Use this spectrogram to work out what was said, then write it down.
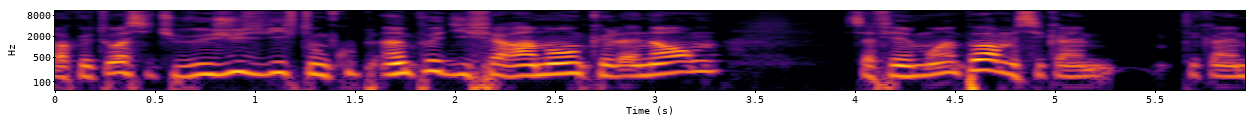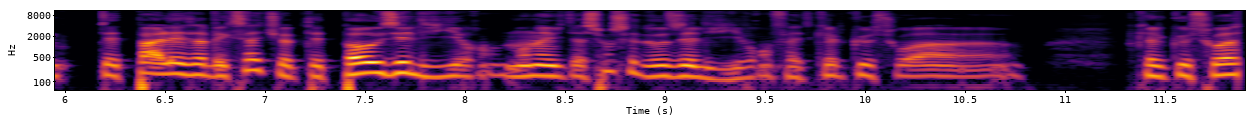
Alors que toi, si tu veux juste vivre ton couple un peu différemment que la norme, ça fait moins peur, mais c'est quand même t'es quand même peut-être pas à l'aise avec ça, tu vas peut-être pas oser le vivre. Mon invitation, c'est d'oser le vivre, en fait, quel que soit, quel que soient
